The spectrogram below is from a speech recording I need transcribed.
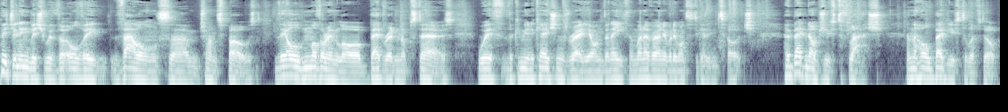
pidgin English with the, all the vowels um, transposed. The old mother-in-law bedridden upstairs with the communications radio underneath, and whenever anybody wanted to get in touch, her bed knobs used to flash, and the whole bed used to lift up.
